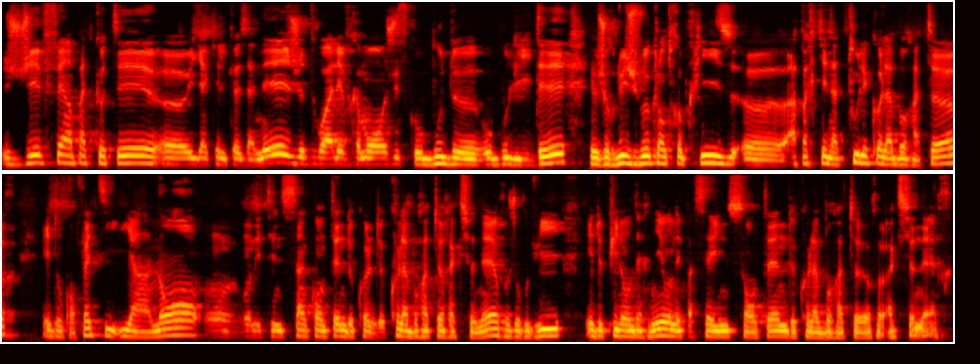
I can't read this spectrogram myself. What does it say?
j'ai fait un pas de côté euh, il y a quelques années, je dois aller vraiment jusqu'au bout de, au bout de l'idée. Et aujourd'hui, je veux que l'entreprise euh, appartienne à tous les collaborateurs. Et donc, en fait, il y a un an, on, était une cinquantaine de, de collaborateurs actionnaires. Aujourd'hui, et depuis l'an dernier, on est passé à une centaine de collaborateurs actionnaires.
